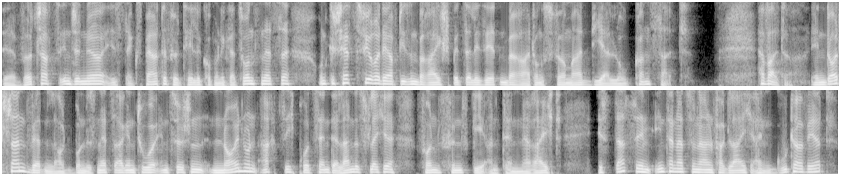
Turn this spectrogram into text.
Der Wirtschaftsingenieur ist Experte für Telekommunikationsnetze und Geschäftsführer der auf diesem Bereich spezialisierten Beratungsfirma Dialog Consult. Herr Walter, in Deutschland werden laut Bundesnetzagentur inzwischen 89 Prozent der Landesfläche von 5G-Antennen erreicht. Ist das im internationalen Vergleich ein guter Wert?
